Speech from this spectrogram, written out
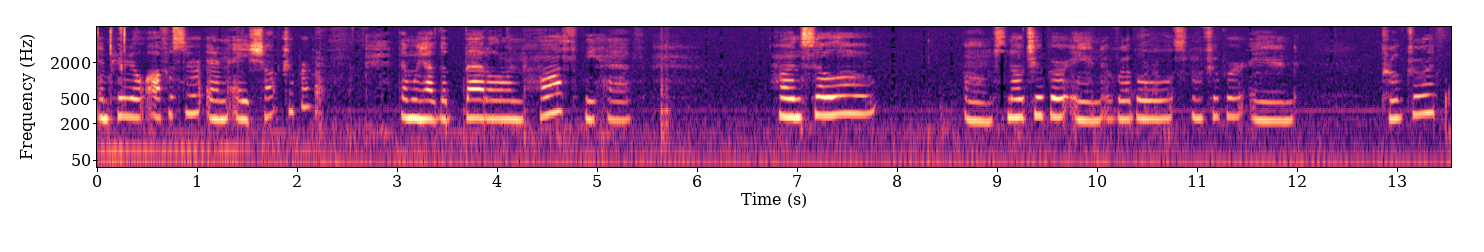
Imperial Officer, and a Shock Trooper. Then we have the Battle on Hoth. We have Han Solo, um, Snow Trooper, and Rebel Snow Trooper, and Probe Droid.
